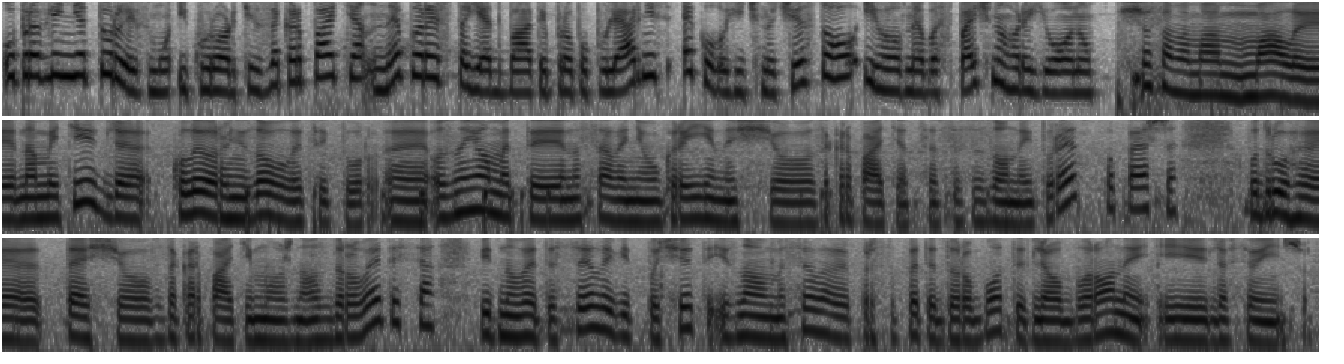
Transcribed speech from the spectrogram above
Управління туризму і курортів Закарпаття не перестає дбати про популярність екологічно чистого і головне безпечного регіону. Що саме ма- мали на меті для коли організовували цей тур? Е, Ознайомити населення України, що Закарпаття це всесезонний туризм. По-перше, по-друге, те, що в Закарпатті можна оздоровитися, відновити сили, відпочити і з новими силами приступити до роботи для оборони і для всього іншого.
